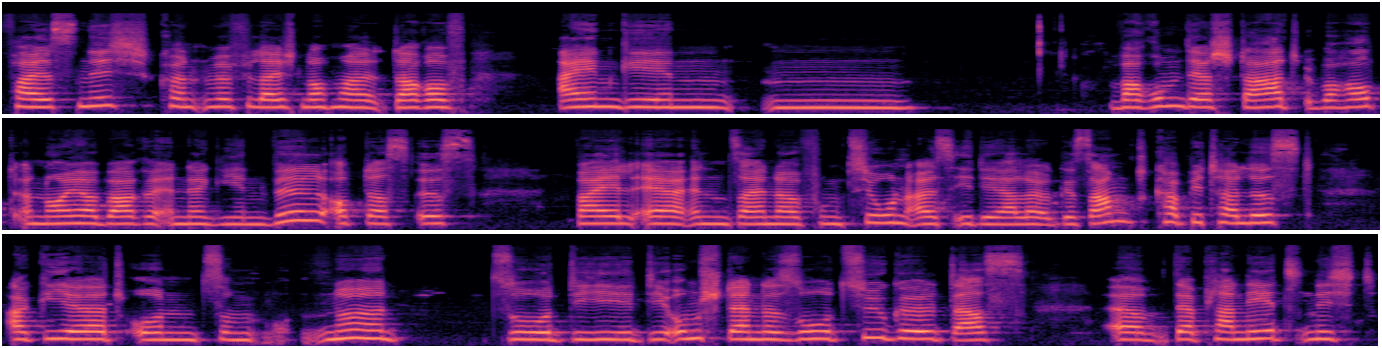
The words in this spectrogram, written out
falls nicht, könnten wir vielleicht noch mal darauf eingehen, mh, hm, warum der Staat überhaupt erneuerbare Energien will, ob das ist, weil er in seiner Funktion als idealer Gesamtkapitalist agiert und zum, ne, so die, die Umstände so zügelt, dass äh, der Planet nicht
